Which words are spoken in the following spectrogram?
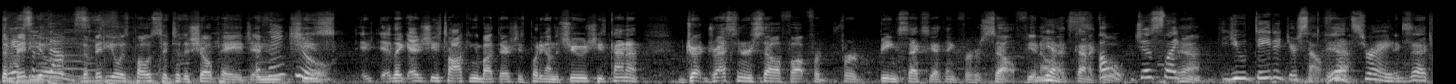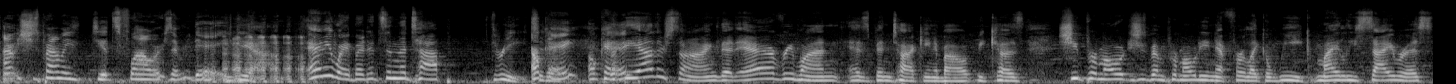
the We have some video the video is posted to the show page and thank you. she's like as she's talking about there she's putting on the shoes she's kind of dr- dressing herself up for for being sexy i think for herself you know Yes. that's kind of cool Oh, just like Yeah. you dated yourself. yeah that's right. exactly Uh, she's probably gets flowers every day. yeah. anyway, but it's in the top three. Today. Okay, okay. But the other song that everyone has been talking about because she promote she's been promoting it for like a week. Miley Cyrus.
